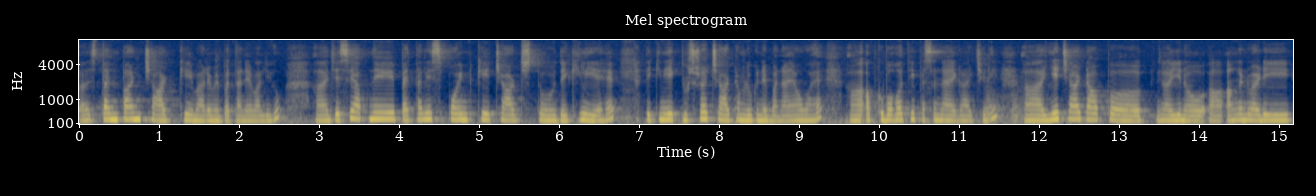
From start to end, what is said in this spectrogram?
स्तनपान चार्ट के बारे में बताने वाली हूँ। जैसे आपने 45 पॉइंट के चार्ट्स तो देख ही लिए हैं, लेकिन ये एक दूसरा चार्ट हम लोगों ने बनाया हुआ है। आपको बहुत ही पसंद आएगा एक्चुअली ये चार्ट आप यू नो आंगनवाड़ी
